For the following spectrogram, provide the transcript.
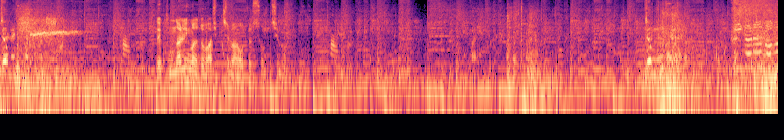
같은데 내궁 날린 건 좀 아쉽지만 어쩔 수 이거나 먹어.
